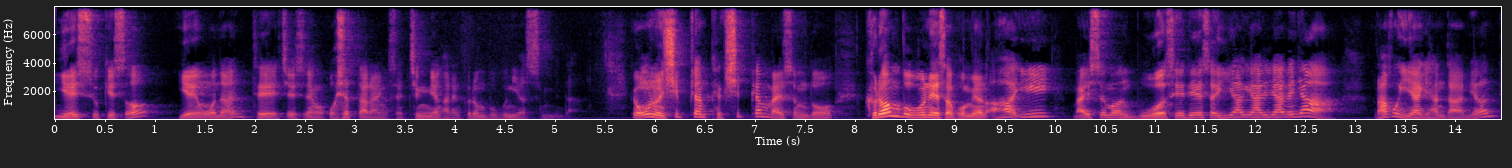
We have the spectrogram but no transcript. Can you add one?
예수께서 영원한 대제사장으로 오셨다라는 것을 증명하는 그런 부분이었습니다. 오늘 시편 110편 말씀도 그런 부분에서 보면 아, 이 말씀은 무엇에 대해서 이야기하려 하느냐라고 이야기한다면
